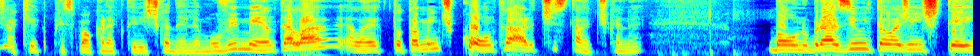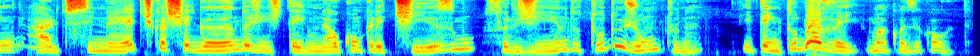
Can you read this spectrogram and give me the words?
Já que a principal característica dela é movimento, ela, ela é totalmente contra a arte estática, né? Bom, no Brasil, então, a gente tem a arte cinética chegando, a gente tem o neoconcretismo surgindo, tudo junto, né? E tem tudo a ver uma coisa com a outra.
